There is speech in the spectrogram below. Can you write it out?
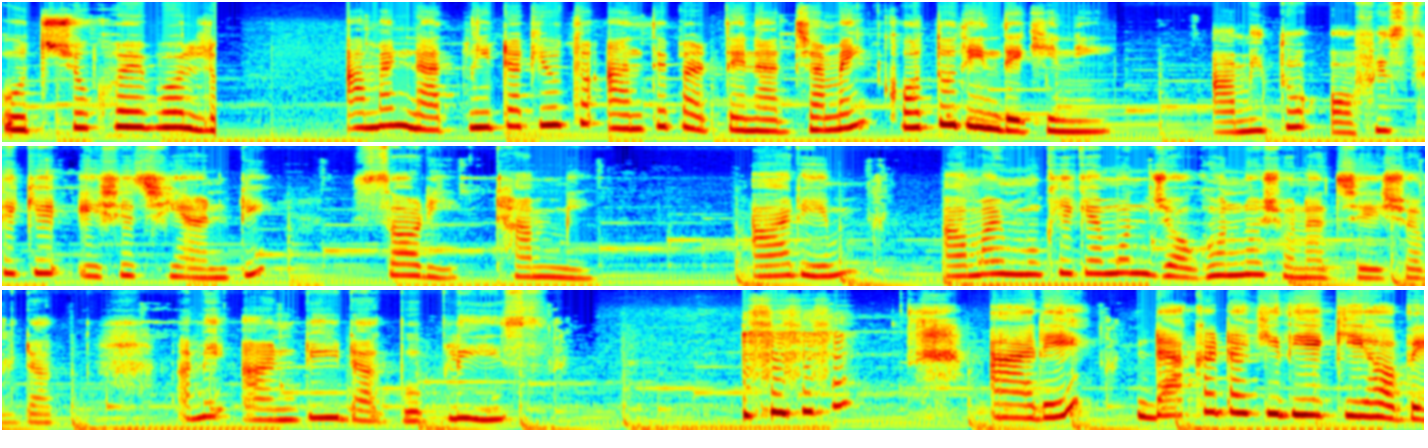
উৎসুক হয়ে বলল আমার নাতনিটাকেও তো আনতে পারতেন আজ জামাই কতদিন দেখিনি? আমি তো অফিস থেকে এসেছি আন্টি। সরি ঠাম্মি। আর এম আমার মুখে কেমন জঘন্য শোনাচ্ছে এসব ডাক। আমি আন্টিই ডাকবো প্লিজ। আরে ডাকাডাকি দিয়ে কি হবে?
